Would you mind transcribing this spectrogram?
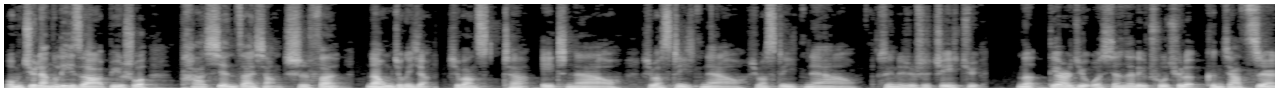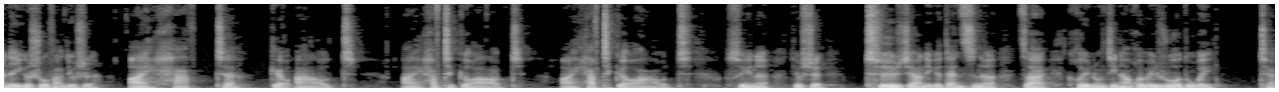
我们举两个例子啊，比如说他现在想吃饭，那我们就可以讲 She wants to eat now. She wants to eat now. She wants to eat now. 所以呢，就是这一句。那第二句，我现在得出去了，更加自然的一个说法就是 I have to go out. I have to go out. I have to go out. 所以呢，就是 to 这样的一个单词呢，在口语中经常会被弱读为 t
